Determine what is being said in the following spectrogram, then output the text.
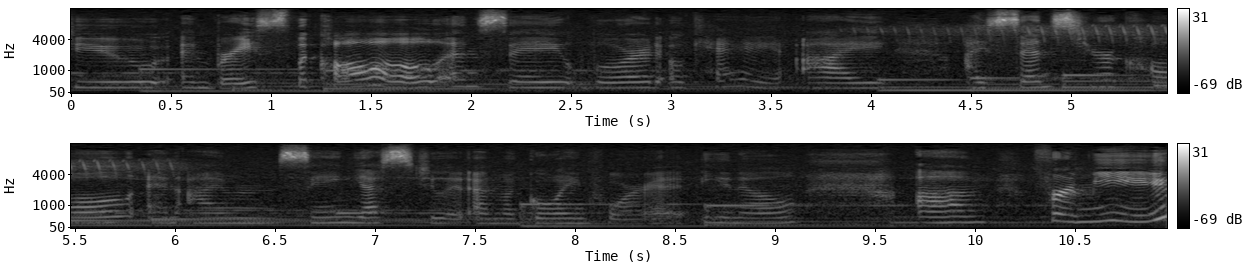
to embrace the call and say lord okay i i sense your call and i'm saying yes to it. I'm going for it you know? Um, for me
